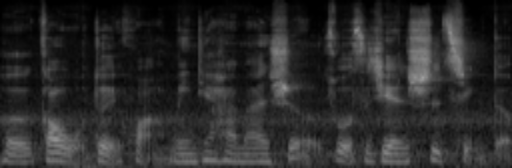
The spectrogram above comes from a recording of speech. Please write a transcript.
和高我对话，明天还蛮适合做这件事情的。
